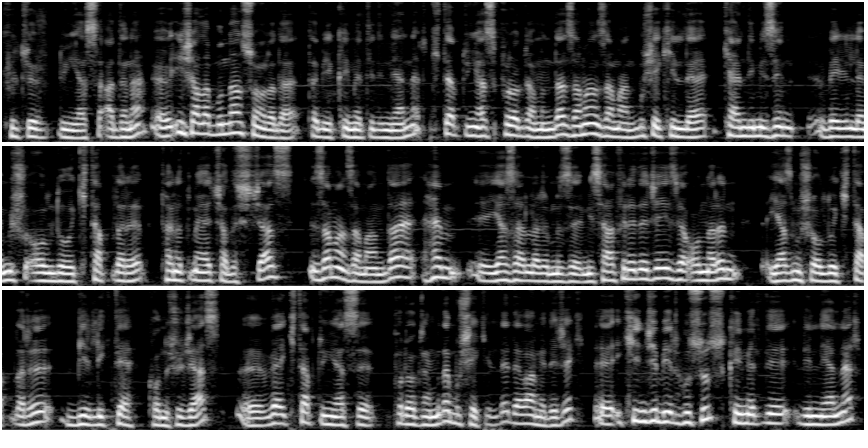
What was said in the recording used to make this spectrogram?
kültür dünyası adına. Ee, inşallah bundan sonra da tabii kıymetli dinleyenler Kitap Dünyası programında zaman zaman bu şekilde kendimizin belirlemiş olduğu kitapları tanıtmaya çalışacağız. Zaman zaman da hem e, yazarlarımızı misafir edeceğiz ve onların yazmış olduğu kitapları birlikte konuşacağız. Ee, ve Kitap Dünyası programı da bu şekilde devam edecek. Ee, ikinci bir husus kıymetli dinleyenler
